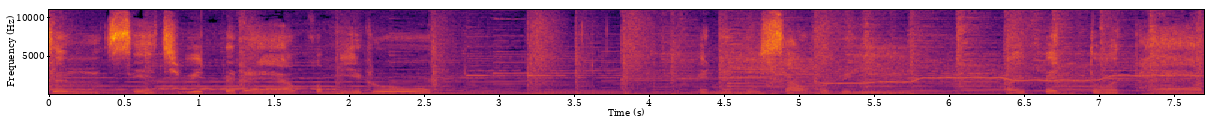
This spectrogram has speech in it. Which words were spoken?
ซึ่งเสียชีวิตไปแล้วก็มีรูป เป็นอนุสาวรีย์ไว้เป็นตัวแทน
